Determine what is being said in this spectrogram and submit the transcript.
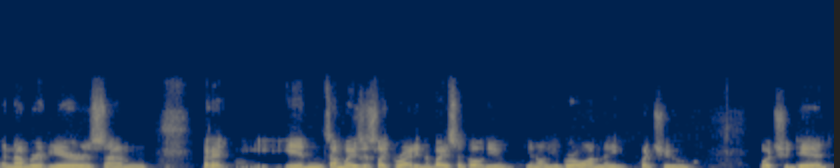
a number of years, um, but it, in some ways, it's like riding a bicycle. You you know you grow on the what you what you did.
